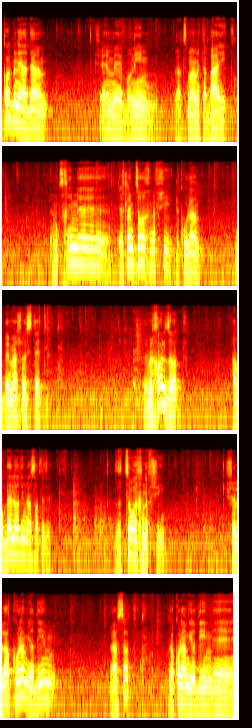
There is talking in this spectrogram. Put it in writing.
כל בני האדם, כשהם אה, בונים לעצמם את הבית, הם צריכים, אה, יש להם צורך נפשי, לכולם, במשהו אסתטי. ובכל זאת, הרבה לא יודעים לעשות את זה. זה צורך נפשי שלא כולם יודעים לעשות. לא כולם יודעים אה,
